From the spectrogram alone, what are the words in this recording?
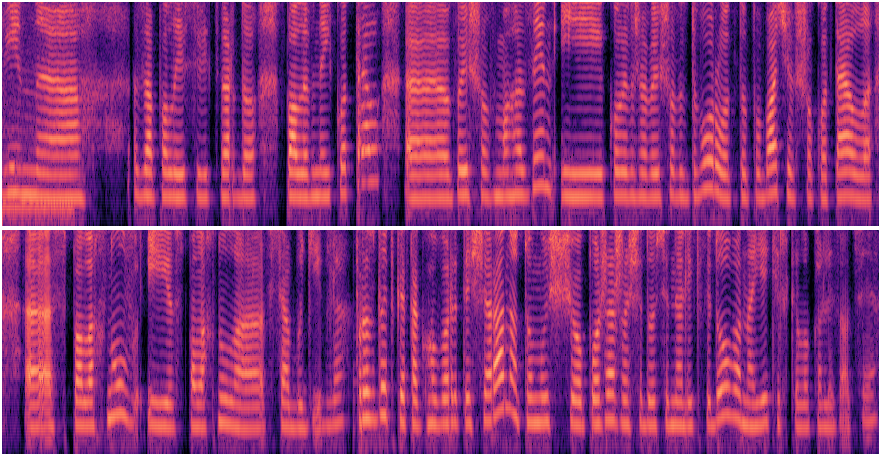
Він е, запалив свій твердопаливний котел, е, вийшов в магазин, і коли вже вийшов з двору, то побачив, що котел е, спалахнув і спалахнула вся будівля. Про збитки так говорити ще рано, тому що пожежа ще досі не ліквідована, є тільки локалізація.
